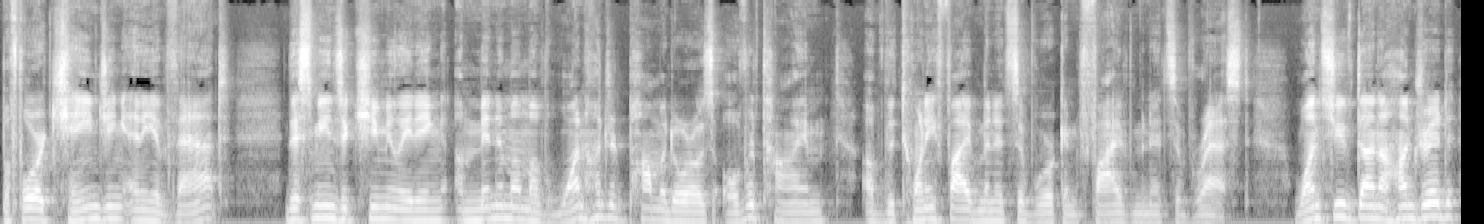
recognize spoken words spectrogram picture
before changing any of that. This means accumulating a minimum of 100 Pomodoros over time of the 25 minutes of work and 5 minutes of rest. Once you've done 100,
